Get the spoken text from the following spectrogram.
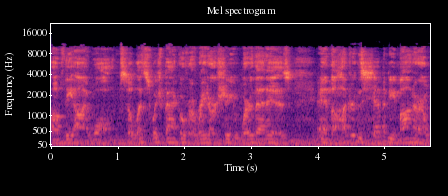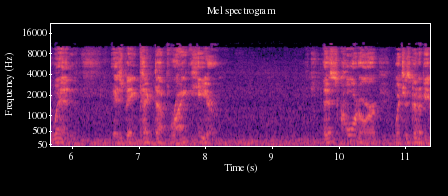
of the eye wall. So let's switch back over to radar, show you where that is. And the 170 mile an hour wind is being picked up right here. This corridor, which is going to be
